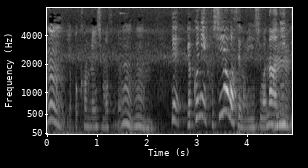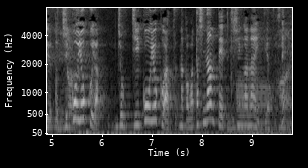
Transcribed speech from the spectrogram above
うん。やっぱ関連しますね、うん。うんで逆に不幸せの因子は何、うん。っていうと自己抑や自己抑圧。なんか私なんてって自信がないってやつですね。あーはい。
